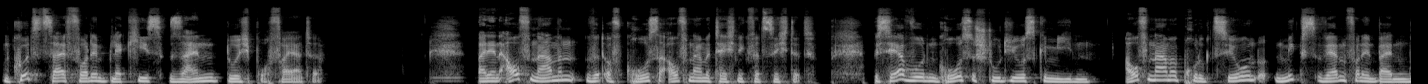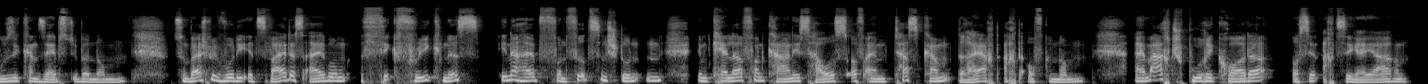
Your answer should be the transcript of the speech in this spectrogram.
und kurze Zeit vor den Black Keys seinen Durchbruch feierte. Bei den Aufnahmen wird auf große Aufnahmetechnik verzichtet. Bisher wurden große Studios gemieden. Aufnahme, Produktion und Mix werden von den beiden Musikern selbst übernommen. Zum Beispiel wurde ihr zweites Album Thick Freakness innerhalb von 14 Stunden im Keller von Kanis Haus auf einem Tascam 388 aufgenommen, einem 8-Spur-Rekorder aus den 80er Jahren.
